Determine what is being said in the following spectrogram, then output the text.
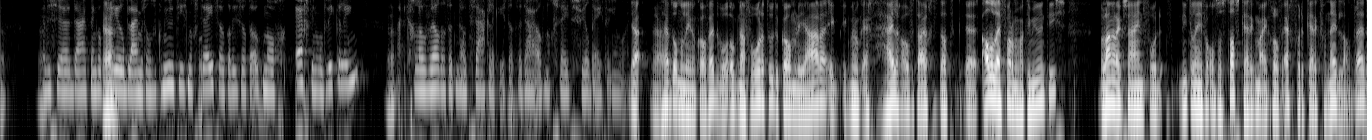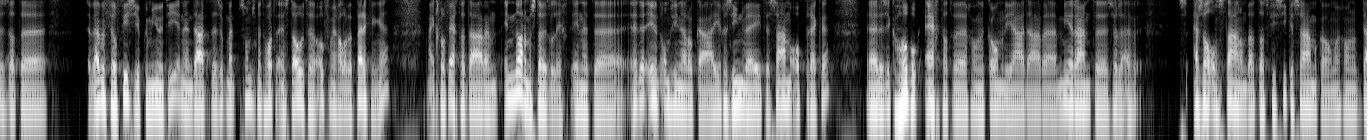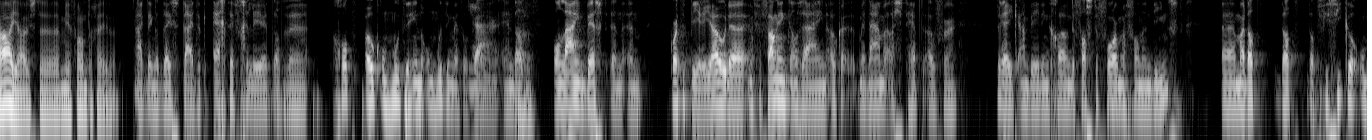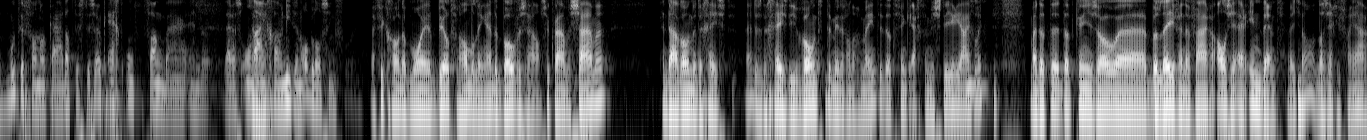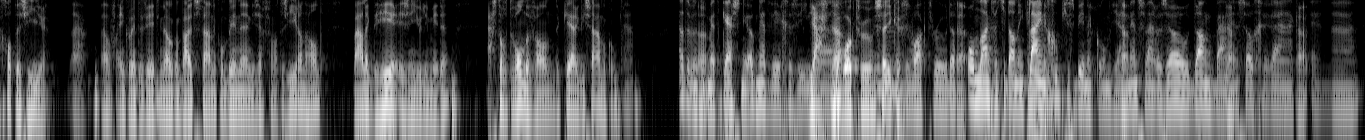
En dus eh, daar ben ik ook heel blij met onze communities nog steeds, ook al is dat ook nog echt in ontwikkeling. Ja. Maar ik geloof wel dat het noodzakelijk is dat we daar ook nog steeds veel beter in worden. Ja, Ja. het onderling ook over. Hè. Dat Ook naar voren toe, de komende jaren. Ik, ik ben ook echt heilig overtuigd dat eh, allerlei vormen van communities belangrijk zijn voor de- niet alleen voor onze stadskerk, maar ik geloof echt voor de kerk van Nederland. Hè. Dus dat eh, we hebben veel visie op community en inderdaad, het is ook met, soms met horten en stoten, ook vanwege alle beperkingen. Maar ik geloof echt dat daar een enorme sleutel ligt in het, eh, in het omzien naar elkaar, je gezien weten, samen optrekken. Eh, dus ik hoop ook echt dat we gewoon het komende jaar daar eh, meer ruimte zullen er, er zal ontstaan om dat, dat fysieke samenkomen gewoon ook daar juist eh, meer vorm te geven. Ja, ik denk dat deze tijd ook echt heeft geleerd dat we God ook ontmoeten in de ontmoeting met elkaar. En dat online best een, een korte periode een vervanging kan zijn. Ook eh, met name als je het hebt over preekaanbidding, gewoon de vaste vormen van een dienst. Eh, maar dat dat, dat fysieke ontmoeten van elkaar, dat is dus ook echt onvervangbaar. En dat, daar is online gewoon niet een oplossing voor. Dat vind ik gewoon dat mooie beeld van handeling, hè? de bovenzaal. Ze kwamen samen en daar woonde de geest. Dus de geest die woont te midden van de gemeente, dat vind ik echt een mysterie eigenlijk. Maar dat, eh, dat kun je zo eh, beleven en ervaren als je erin bent, weet je wel. Dan zeg je van ja, God is hier. Nou, of 1 Korinthe 14 ook, een buitenstaande komt binnen en die zegt van wat is hier aan de hand? Waarlijk, de Heer is in jullie midden. Ja, is toch het wonder van de kerk die samenkomt. Ja. En dat hebben we natuurlijk met kerst nu ook net weer gezien. Ja, eh, de walkthrough, zeker. de walkthrough. Dat Ja. ondanks dat je dan in kleine groepjes binnenkomt, ja, Ja. mensen waren zo dankbaar Ja. en zo geraakt. Ja. En, eh,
